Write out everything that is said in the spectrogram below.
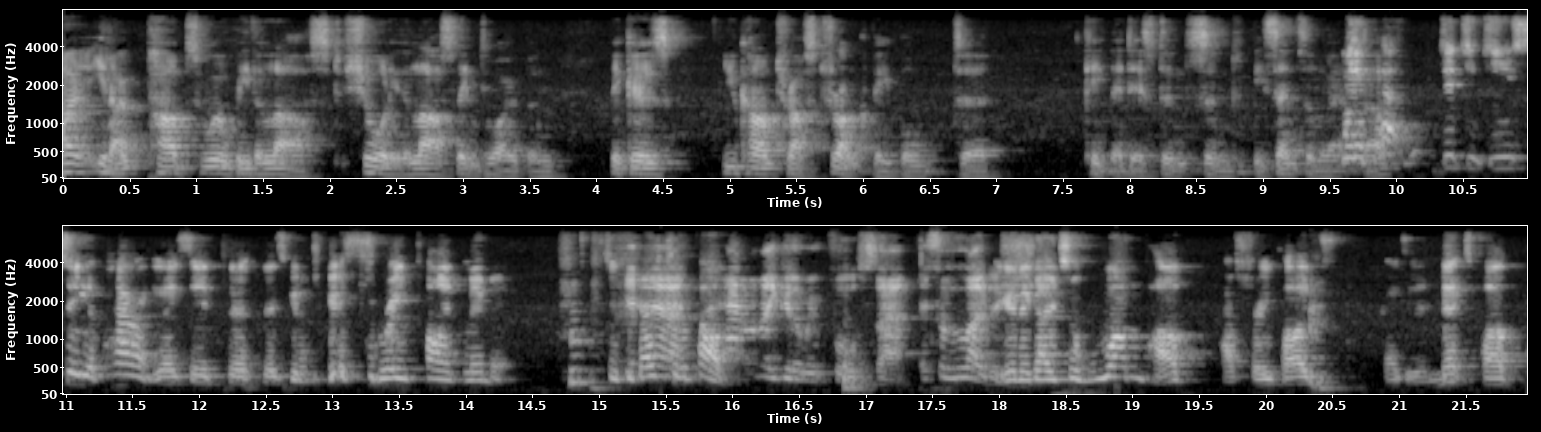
I you know, pubs will be the last, surely the last thing to open because you can't trust drunk people to keep their distance and be sensible about Well, stuff. did you, do you see? Apparently, they said that there's going to be a three pint limit. So if you go Yeah, to a pub, how are they going to enforce that? It's a load of you're going to go to one pub, have three pints. Go to the next pub,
